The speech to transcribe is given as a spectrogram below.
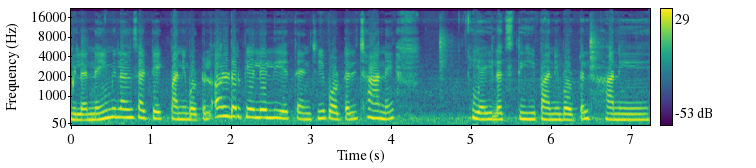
मिलन नाही मिलनसाठी एक पाणी बॉटल ऑर्डर केलेली आहे त्यांची बॉटल छान आहे. याईलच ती ही पाणी बॉटल. आणि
